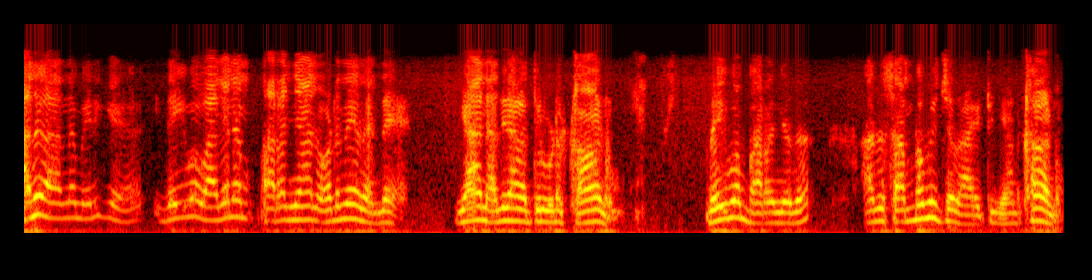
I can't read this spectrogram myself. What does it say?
അത് കാരണം എനിക്ക് ദൈവവചനം പറഞ്ഞാൽ ഉടനെ തന്നെ ഞാൻ അതിനകത്തിലൂടെ കാണും. ദൈവം പറഞ്ഞത് അത് സംഭവിച്ചതായിട്ട് ഞാൻ കാണും.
